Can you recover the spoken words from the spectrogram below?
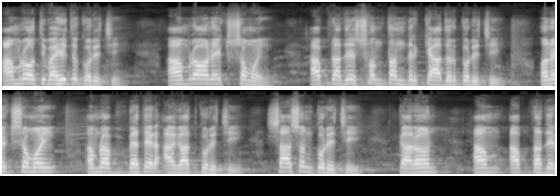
আমরা অতিবাহিত করেছি, আমরা অনেক সময় আপনাদের সন্তানদেরকে আদর করেছি, অনেক সময় আমরা বেতের আঘাত করেছি, শাসন করেছি, কারণ আপনাদের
